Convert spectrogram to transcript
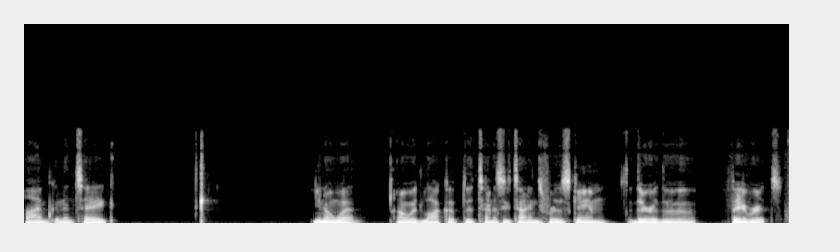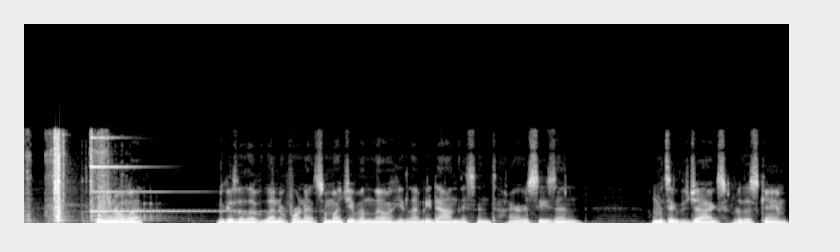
I'm gonna take you know what? I would lock up the Tennessee Titans for this game. They're the favorites. But you know what? Because I love Leonard Fournette so much, even though he let me down this entire season, I'm to take the Jags for this game.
